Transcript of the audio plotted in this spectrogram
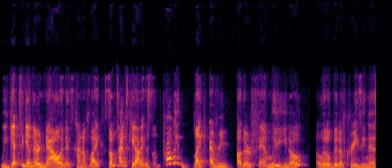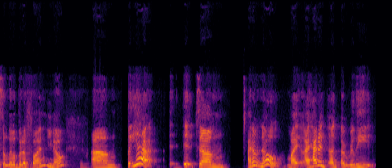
we get together now and it's kind of like sometimes chaotic. It's probably like every other family you know? A little bit of craziness a little bit of fun you know? Mm-hmm. um, but yeah it um i don't know. My i had a, a, a really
